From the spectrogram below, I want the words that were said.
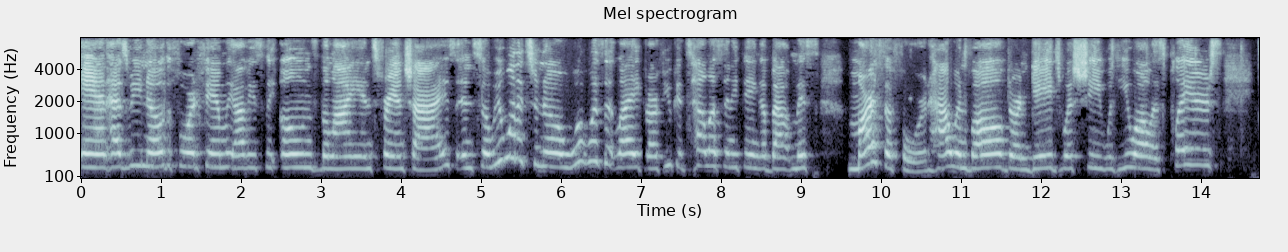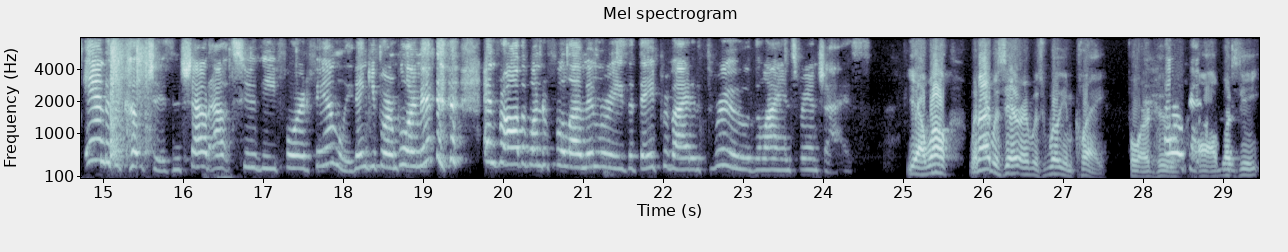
and as we know, the Ford family obviously owns the Lions franchise. And so we wanted to know what was it like, or if you could tell us anything about Miss Martha Ford. How involved or engaged was she with you all as players and the coaches? And shout out to the Ford family. Thank you for employment and for all the wonderful uh, memories that they've provided through the Lions franchise. Yeah, well, when I was there, it was William Clay Ford, who oh, okay. uh, was the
